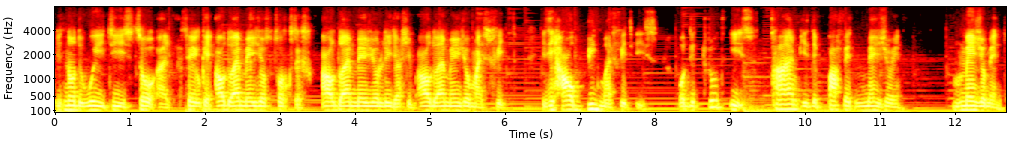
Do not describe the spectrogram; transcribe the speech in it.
it's not the way it is. So I say, okay, how do I measure success? How do I measure leadership? How do I measure my faith? Is it how big my faith is? But the truth is, time is the perfect measuring measurement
